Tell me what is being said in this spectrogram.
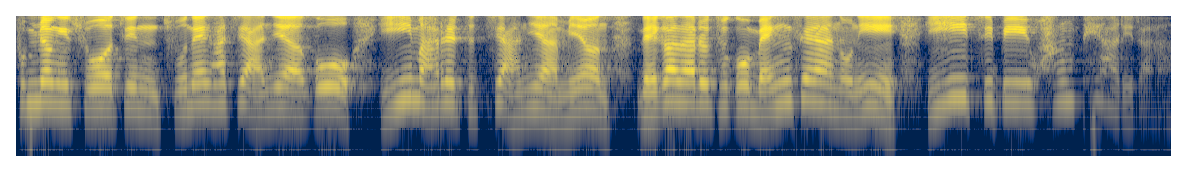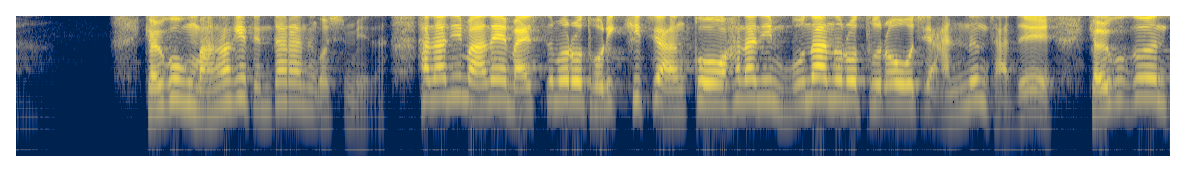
분명히 주어진 준행하지 아니하고 이 말을 듣지 아니하면 내가 나를 두고 맹세하노니 이 집이 황폐하리라. 결국 망하게 된다라는 것입니다. 하나님 안에 말씀으로 돌이키지 않고 하나님 문 안으로 들어오지 않는 자들 결국은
